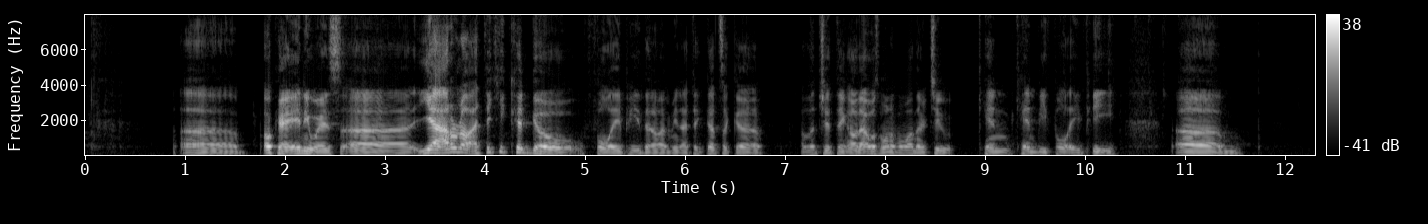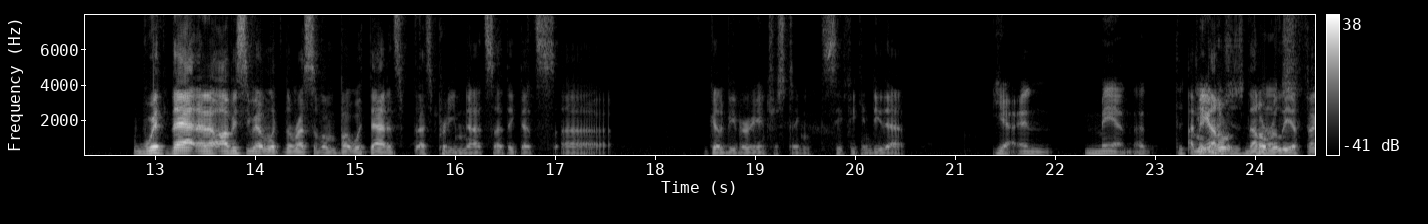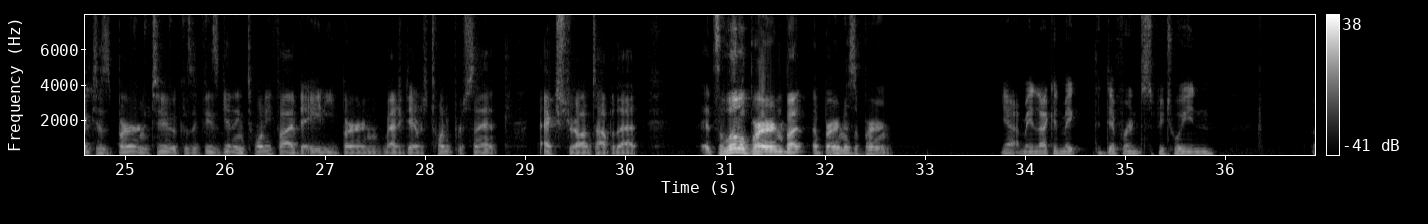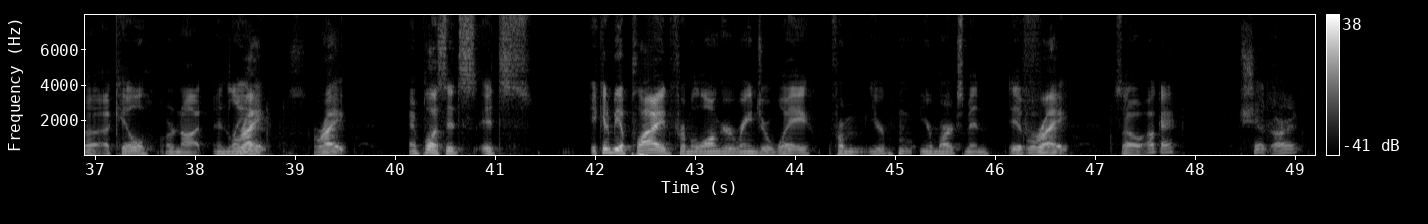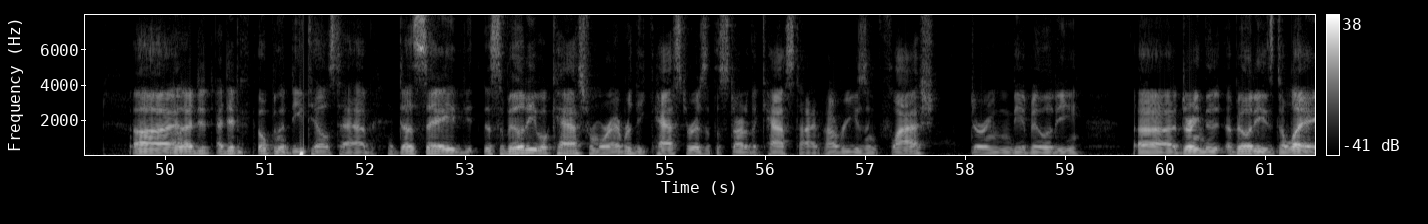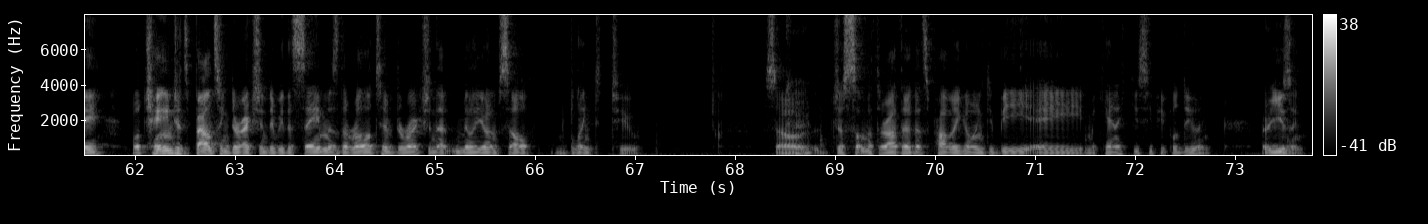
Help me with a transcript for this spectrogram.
Uh, okay. Anyways, uh, yeah, I don't know. I think he could go full AP though. I mean, I think that's like a, a legit thing. Oh, that was one of them on there too. Can can be full AP. Um, with that, and obviously we haven't looked at the rest of them, but with that, it's that's pretty nuts. I think that's uh, going to be very interesting to see if he can do that. Yeah, and man, that, the I mean, that'll that'll really affect his burn too, because if he's getting twenty five to eighty burn, magic damage twenty percent extra on top of that, it's a little burn, but a burn is a burn. Yeah, I mean that could make the difference between uh, a kill or not in lane. Right, right. And plus, it's it's it can be applied from a longer range away from your your marksman. If Right. so, okay, shit, all right. Uh, and I did I did open the details tab. It does say this ability will cast from wherever the caster is at the start of the cast time. However, using flash during the ability uh, during the ability's delay will change its bouncing direction to be the same as the relative direction that Milio himself blinked to. So just something to throw out there. That's probably going to be a mechanic you see people doing or using.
